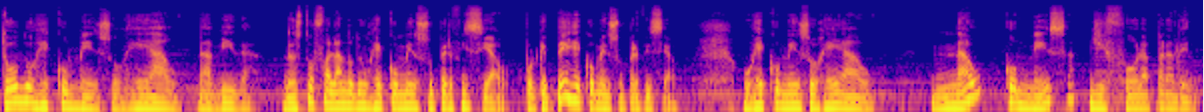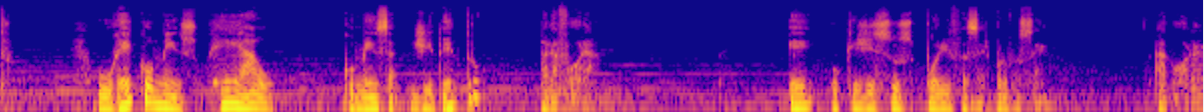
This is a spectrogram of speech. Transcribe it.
Todo recomeço real na vida. Não estou falando de um recomeço superficial, porque tem recomeço superficial. O recomeço real não começa de fora para dentro. O recomeço real começa de dentro para fora. É o que Jesus pode fazer por você agora.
